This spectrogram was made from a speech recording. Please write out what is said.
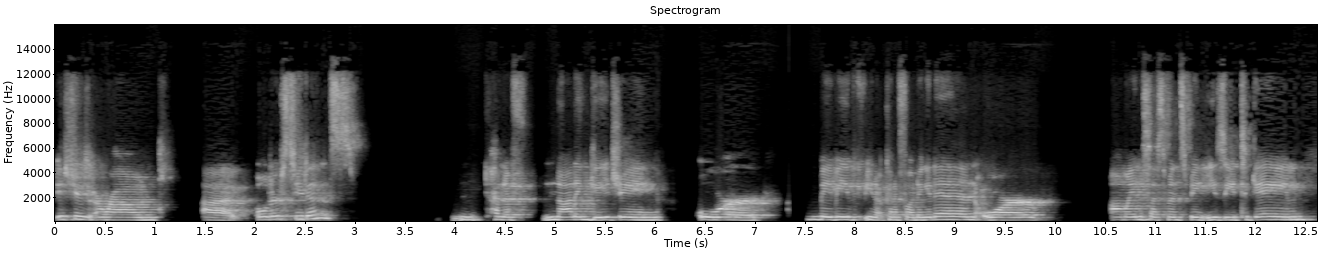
issues around uh, older students kind of not engaging or maybe you know kind of phoning it in or online assessments being easy to gain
